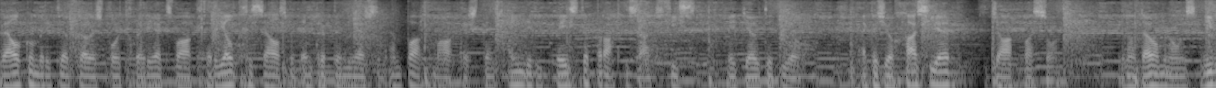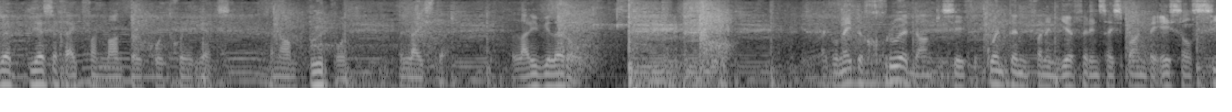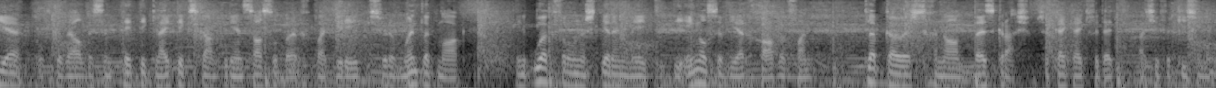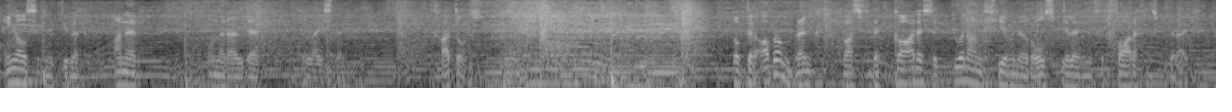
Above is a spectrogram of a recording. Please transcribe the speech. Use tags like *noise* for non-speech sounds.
Welkom by die Klipkouer Sportgoed reeks waar ek gereeld gesels met entrepreneurs en impakmakers ten einde die beste praktiese advies met jou te deel. Ek is jou gasheer, Jacques Passon. En onthou om ons nuwe besigheid van landbou potgoed reeks genaamd Boerpot te luister. Laat die wiele rol. Ek wil net 'n groot dankie sê vir Quentin van den Heever en sy span by SLC, oftewel die Synthetic Latex Company in Sasolburg wat hierdie episode moontlik maak en ook vir ondersteuning met die Engelse weergawe van klipkouers genaamd Buscrash. So kyk uit vir dit as jy verkies om in Engels en natuurlik ander onderhoude te luister. Gat ons. Dr. Abraham Brink was vir dekades 'n toonaangewende rolspeler in die vervaardigingsbedryf.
